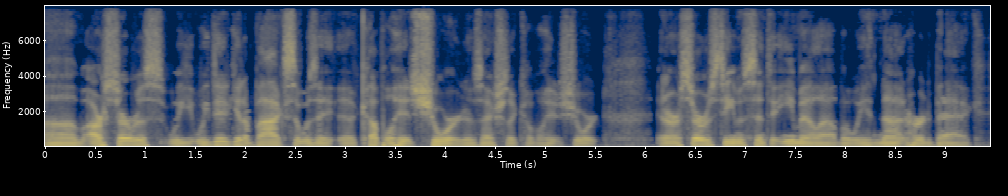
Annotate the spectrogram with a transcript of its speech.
Um, our service, we, we did get a box that was a, a couple hits short. It was actually a couple hits short. And our service team sent an email out, but we had not heard back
